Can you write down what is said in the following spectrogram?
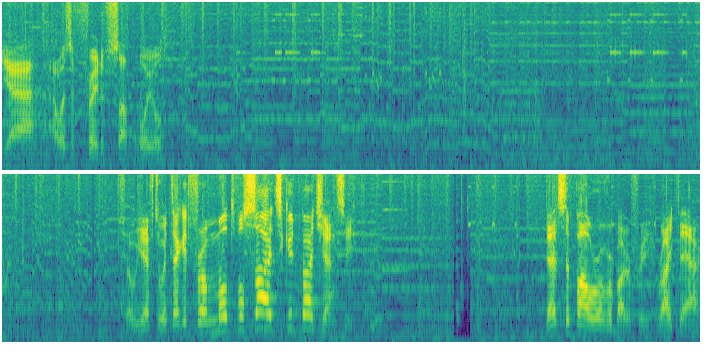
Yeah, I was afraid of soft boiled. So we have to attack it from multiple sides. Goodbye, Chansey. That's the power over Butterfree, right there.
